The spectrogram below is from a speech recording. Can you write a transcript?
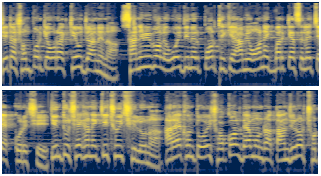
যেটা সম্পর্কে ওরা কেউ জানে না। সানিমি বলে, ওই দিনের পর থেকে আমি অনেকবার ক্যাসেলে চেক করেছি, কিন্তু সেখানে কিছুই ছিল না। আর এখন তো ওই সকল ডেমনরা তানজিরোর ছোট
